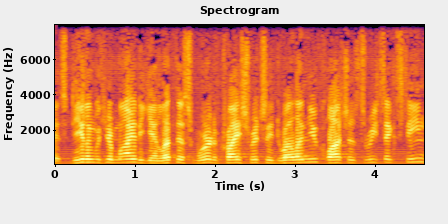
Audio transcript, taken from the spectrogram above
It's dealing with your mind again. Let this word of Christ richly dwell in you. Colossians 3:16.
